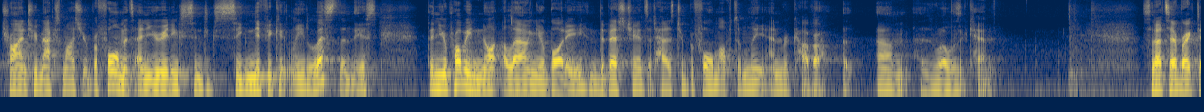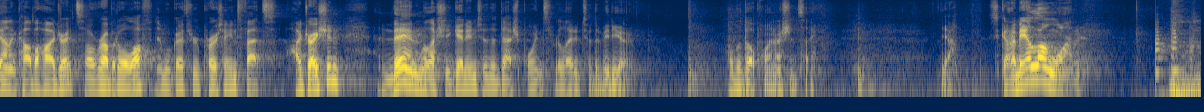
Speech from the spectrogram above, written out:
trying to maximize your performance and you're eating significantly less than this, then you're probably not allowing your body the best chance it has to perform optimally and recover uh, um, as well as it can. So that's our breakdown on carbohydrates. I'll rub it all off, then we'll go through proteins, fats, hydration, and then we'll actually get into the dash points related to the video. Or the dot point, I should say. Yeah, it's gonna be a long one.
